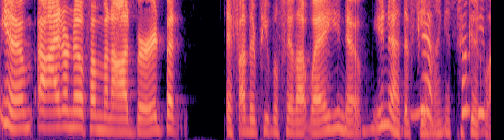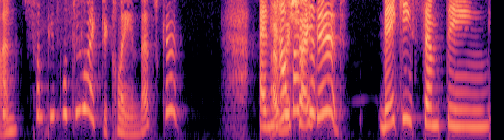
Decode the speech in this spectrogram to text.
you know, I don't know if I'm an odd bird, but if other people feel that way, you know, you know the feeling. Yeah, it's a good people, one. Some people do like to clean. That's good. And I wish I did. Making something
